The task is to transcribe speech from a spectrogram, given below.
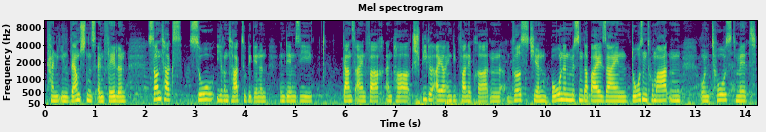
kann Ihnen wärmstens empfehlen, sonntags so Ihren Tag zu beginnen, indem Sie ganz einfach ein paar Spiegeleier in die Pfanne braten, Würstchen, Bohnen müssen dabei sein, Dosentomaten und Toast mit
